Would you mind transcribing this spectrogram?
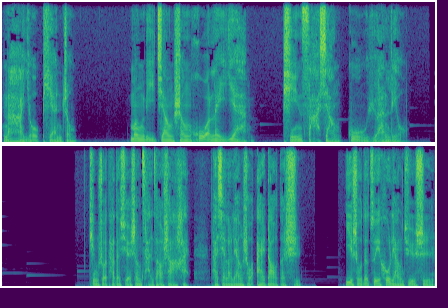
哪有扁舟？梦里江声或泪咽。”频洒向故园流。听说他的学生惨遭杀害，他写了两首哀悼的诗，一首的最后两句是：“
